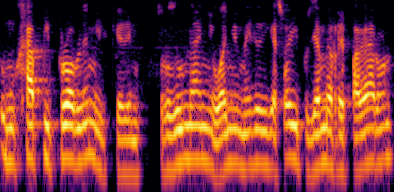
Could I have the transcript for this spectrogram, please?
un, happy problem el que dentro de un año o año y medio digas, oye, pues ya me repagaron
